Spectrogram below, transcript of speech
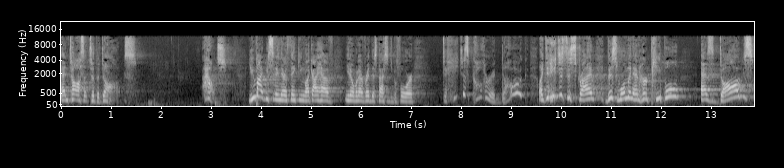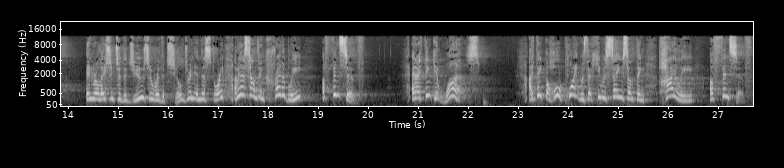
and toss it to the dogs. Ouch. You might be sitting there thinking, like I have, you know, when I've read this passage before, did he just call her a dog? Like, did he just describe this woman and her people as dogs in relation to the Jews who were the children in this story? I mean, that sounds incredibly offensive. And I think it was. I think the whole point was that he was saying something highly offensive.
